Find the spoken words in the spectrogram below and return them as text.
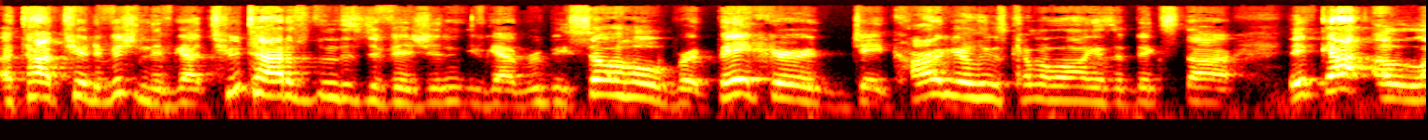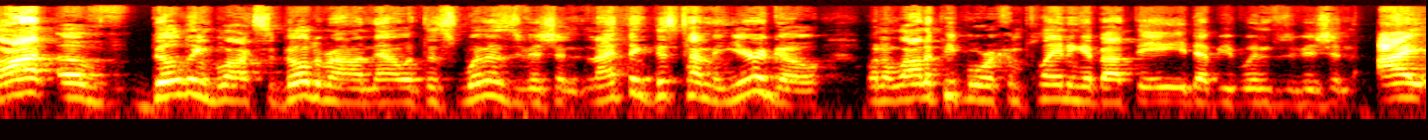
a top tier division. They've got two titles in this division. You've got Ruby Soho, Britt Baker, Jade Cargill, who's come along as a big star. They've got a lot of building blocks to build around now with this women's division. And I think this time a year ago, when a lot of people were complaining about the AEW women's division, I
